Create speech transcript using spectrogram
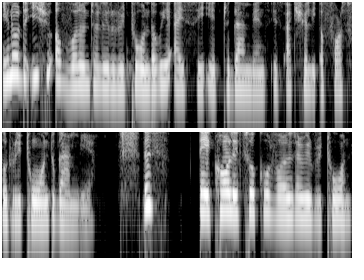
You know, the issue of voluntary return, the way I see it to Gambians, is actually a forceful return to Gambia. This, they call it so called voluntary return.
